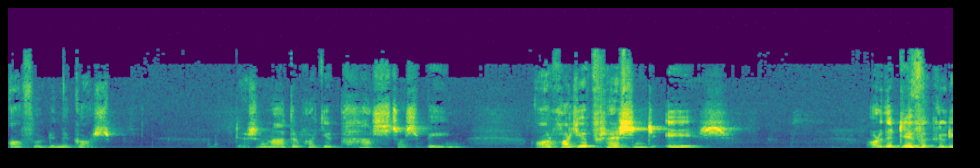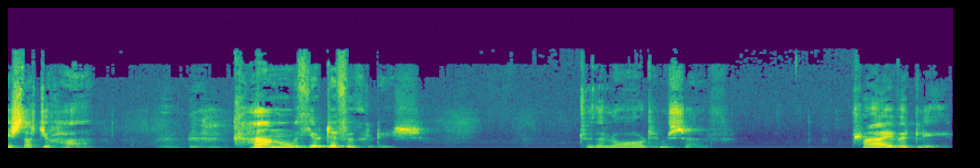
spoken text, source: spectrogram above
offered in the gospel. It doesn't matter what your past has been or what your present is or the difficulties that you have. Come with your difficulties to the Lord Himself. Privately,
